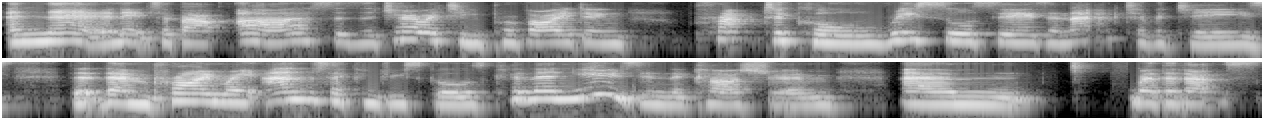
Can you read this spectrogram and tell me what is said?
And then it's about us as a charity providing practical resources and activities that then primary and secondary schools can then use in the classroom, um, whether that's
